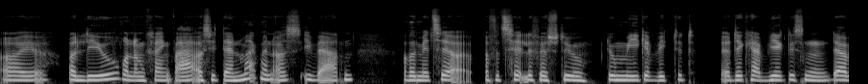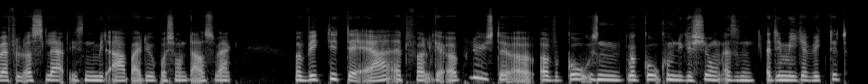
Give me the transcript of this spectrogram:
at, øh, at leve rundt omkring, bare også i Danmark, men også i verden og være med til at, at fortælle, for jeg synes, det er, jo, det er jo mega vigtigt. Og det kan jeg virkelig sådan, det har jeg i hvert fald også lært i sådan mit arbejde i Operation Dagsværk, hvor vigtigt det er, at folk er oplyste, og, og hvor, god, sådan, hvor god kommunikation, altså at det er mega vigtigt.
